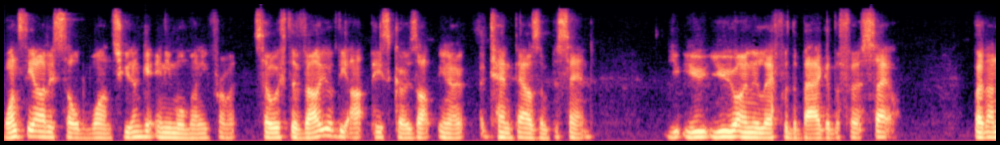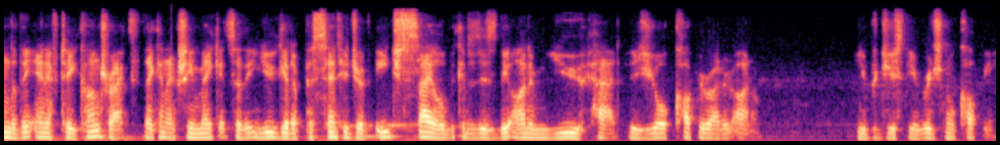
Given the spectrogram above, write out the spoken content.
once the art is sold once, you don't get any more money from it. So if the value of the art piece goes up, you know, ten thousand percent, you you only left with the bag of the first sale. But under the NFT contract, they can actually make it so that you get a percentage of each sale because it is the item you had, it is your copyrighted item. You produce the original copy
